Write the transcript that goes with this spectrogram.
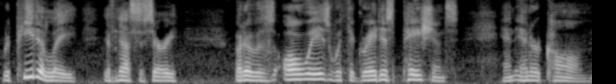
repeatedly if necessary, but it was always with the greatest patience and inner calm.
